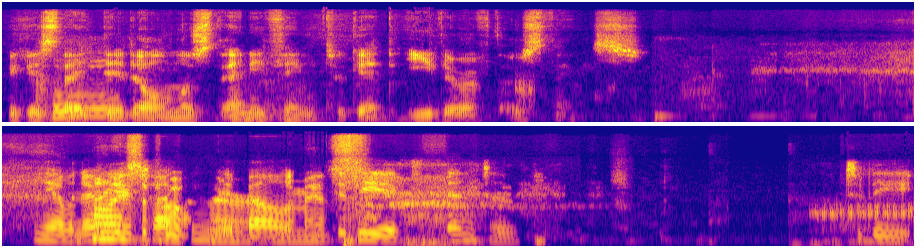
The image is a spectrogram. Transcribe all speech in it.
because they did almost anything to get either of those things. Yeah, Well, whenever I you're talking about limits. to the extent of to the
